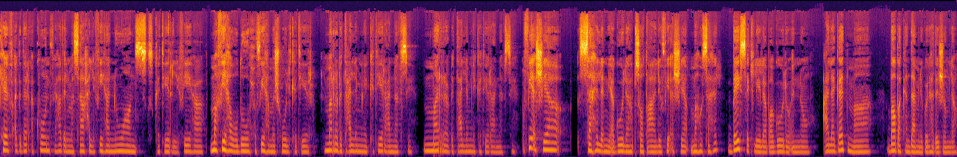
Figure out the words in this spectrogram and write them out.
كيف أقدر أكون في هذه المساحة اللي فيها نوانس كثير اللي فيها ما فيها وضوح وفيها مجهول كثير؟ مرة بتعلمني كثير عن نفسي. مرة بتعلمني كثير عن نفسي. وفي أشياء سهل إني أقولها بصوت عالي وفي أشياء ما هو سهل. بيسكلي اللي بقوله إنه على قد ما بابا كان دائما يقول هذه الجملة.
